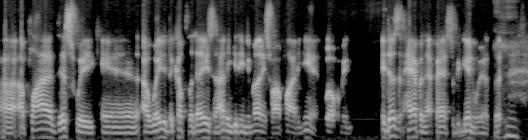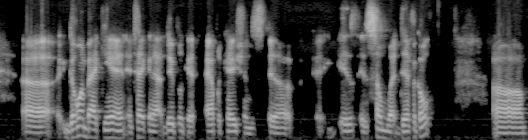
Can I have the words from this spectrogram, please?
uh, applied this week and I waited a couple of days and I didn't get any money, so I applied again." Well, I mean, it doesn't happen that fast to begin with, but mm-hmm. uh, going back in and taking out duplicate applications uh, is is somewhat difficult. Um,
